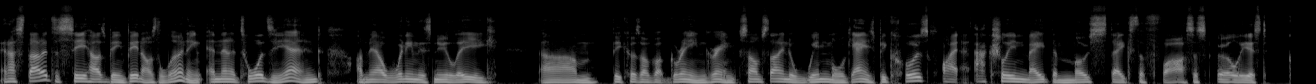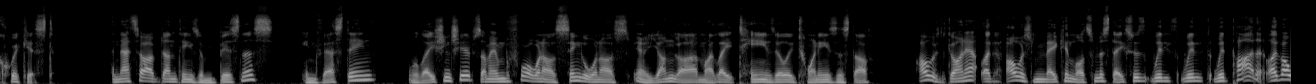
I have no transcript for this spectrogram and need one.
And I started to see how I was being beaten. I was learning. And then towards the end, I'm now winning this new league um, because I've got green, green. So I'm starting to win more games because I actually made the most stakes the fastest, earliest, quickest. And that's how I've done things in business, investing, relationships. I mean, before when I was single, when I was you know younger, my late teens, early twenties and stuff, I was going out like I was making lots of mistakes with with with, with partner. Like I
